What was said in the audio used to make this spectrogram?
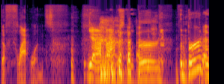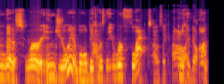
The flat ones, yeah. the, the bird. the bird and this were enjoyable because they were flat. I was like, oh, you I don't.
